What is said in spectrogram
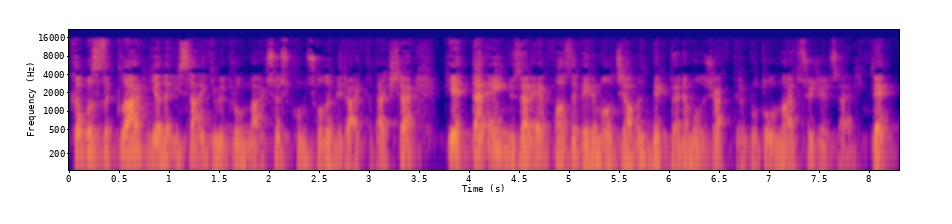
Kabızlıklar ya da ishal gibi durumlar söz konusu olabilir arkadaşlar. Diyetten en güzel, en fazla verim alacağımız bir dönem olacaktır bu dolunay süreci özellikle.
